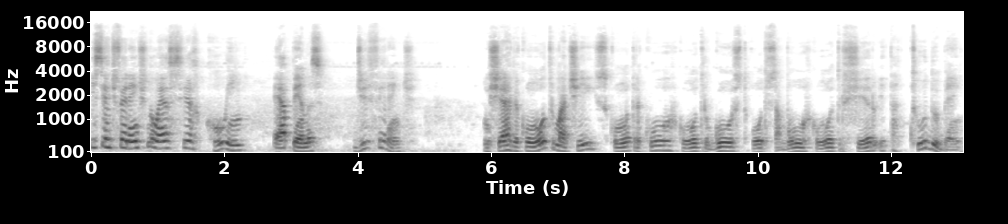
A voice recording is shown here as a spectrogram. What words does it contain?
E ser diferente não é ser ruim, é apenas diferente. Enxerga com outro matiz, com outra cor, com outro gosto, com outro sabor, com outro cheiro e tá tudo bem.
